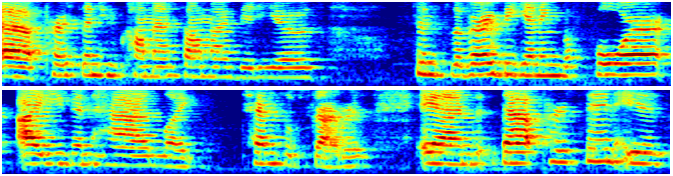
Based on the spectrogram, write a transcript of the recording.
a person who comments on my videos since the very beginning before I even had like 10 subscribers. And that person is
